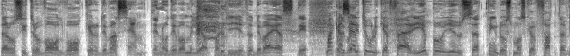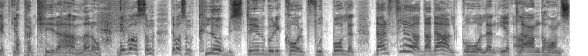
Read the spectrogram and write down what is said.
där de sitter och valvakar och det var Centern och det var Miljöpartiet och det var SD. Man och kan det säga var lite olika färger på ljussättning då så man ska fatta vilket parti det handlar om. Det var, som, det var som klubbstugor i korpfotbollen. Där flödade alkoholen i ett land Hans,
